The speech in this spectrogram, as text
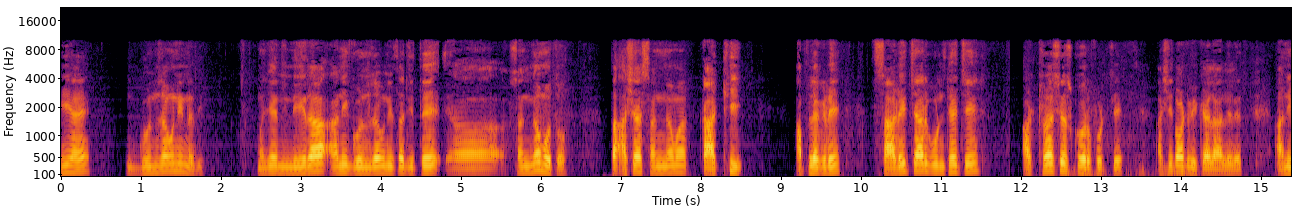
ही आहे गुंजवणी नदी. म्हणजे नीरा आणि गुंजवणीचा जिथे संगम होतो तर अशा संगमा काठी आपल्याकडे साडेचार गुंठ्याचे अठराशे स्क्वेअर फूटचे असे प्लॉट विकायला आलेले आहेत. आणि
